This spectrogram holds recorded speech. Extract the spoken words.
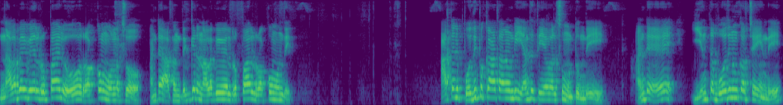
నలభై వేల రూపాయలు రొక్కం ఉన్నచో అంటే అతని దగ్గర నలభై వేల రూపాయలు రొక్కం ఉంది. అతని పొదుపు ఖాతా నుండి ఎంత తీయవలసి ఉంటుంది? అంటే ఇంత భోజనం ఖర్చు అయింది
